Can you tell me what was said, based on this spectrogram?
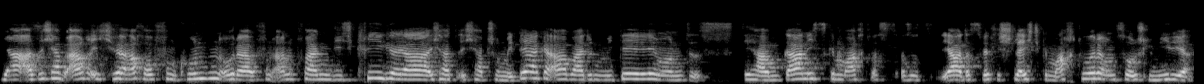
ja, also ich habe auch, ich höre auch oft von Kunden oder von Anfragen, die ich kriege, ja, ich hatte, ich habe schon mit der gearbeitet und mit dem und das, die haben gar nichts gemacht, was, also ja, das wirklich schlecht gemacht wurde und Social Media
